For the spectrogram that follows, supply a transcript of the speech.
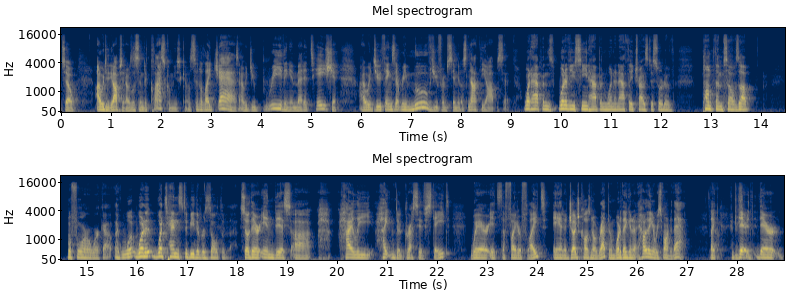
So I would do the opposite. I was listening to classical music. I would listen to light jazz. I would do breathing and meditation. I would do things that removed you from stimulus, not the opposite. What happens? What have you seen happen when an athlete tries to sort of pump themselves up before a workout? Like what what what tends to be the result of that? So they're in this uh, highly heightened aggressive state where it's the fight or flight, and a judge calls no rep, and what are they gonna? How are they gonna respond to that? Like they're they're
